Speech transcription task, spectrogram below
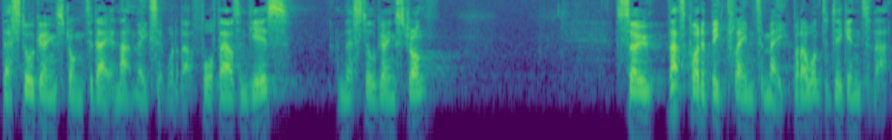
They're still going strong today, and that makes it, what, about 4,000 years? And they're still going strong? So that's quite a big claim to make, but I want to dig into that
